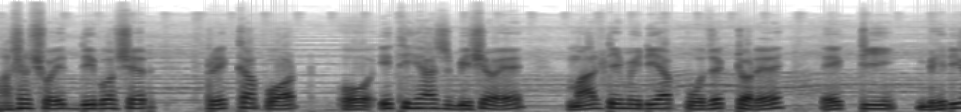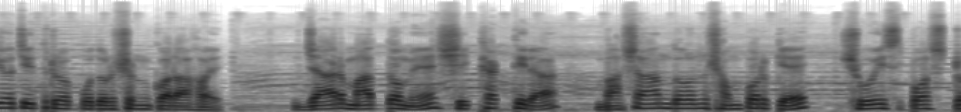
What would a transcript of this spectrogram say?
ভাষা শহীদ দিবসের প্রেক্ষাপট ও ইতিহাস বিষয়ে মাল্টিমিডিয়া প্রজেক্টরে একটি ভিডিও চিত্র প্রদর্শন করা হয়, যার মাধ্যমে শিক্ষার্থীরা ভাষা আন্দোলন সম্পর্কে সুস্পষ্ট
